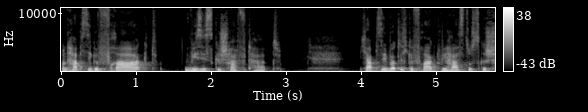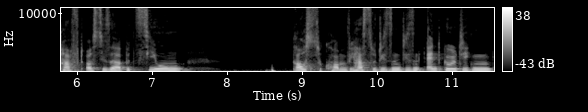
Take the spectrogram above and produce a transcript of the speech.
und habe sie gefragt, wie sie es geschafft hat. Ich habe sie wirklich gefragt, wie hast du es geschafft, aus dieser Beziehung rauszukommen? Wie hast du diesen, diesen endgültigen,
